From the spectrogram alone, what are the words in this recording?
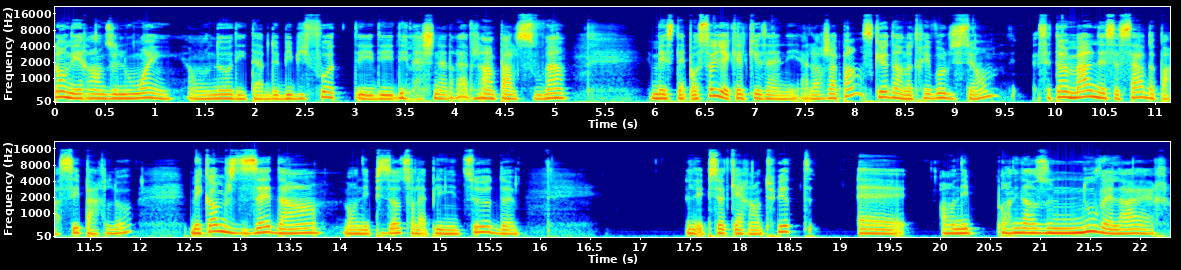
Là, on est rendu loin. On a des tables de baby-foot, des, des, machines à drape, j'en parle souvent. Mais c'était pas ça il y a quelques années. Alors, je pense que dans notre évolution, c'est un mal nécessaire de passer par là. Mais comme je disais dans mon épisode sur la plénitude, l'épisode 48, euh, on, est, on est dans une nouvelle ère.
